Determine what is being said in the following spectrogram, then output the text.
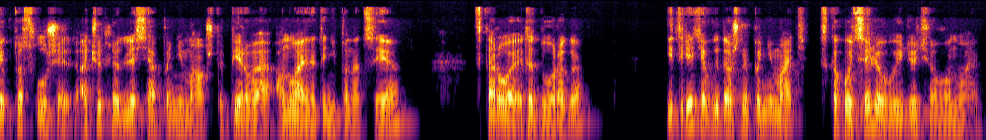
те, кто слушает, отчетливо для себя понимал, что первое, онлайн это не панацея, второе, это дорого, и третье, вы должны понимать, с какой целью вы идете в онлайн.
